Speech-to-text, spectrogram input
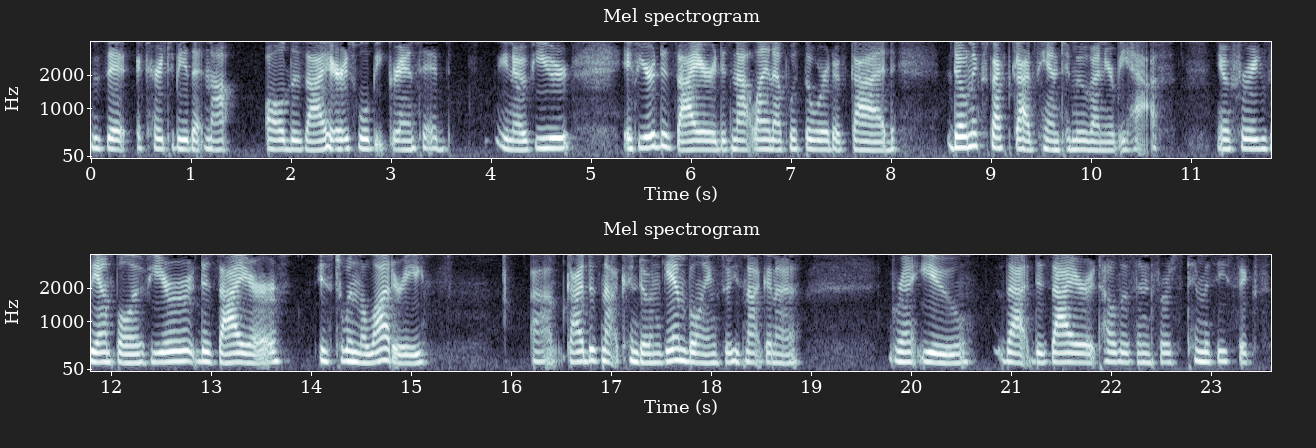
it occurred to me that not all desires will be granted. You know, if you if your desire does not line up with the word of God, don't expect God's hand to move on your behalf. You know, for example, if your desire is to win the lottery, um, God does not condone gambling, so He's not going to grant you that desire. It tells us in First Timothy 6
